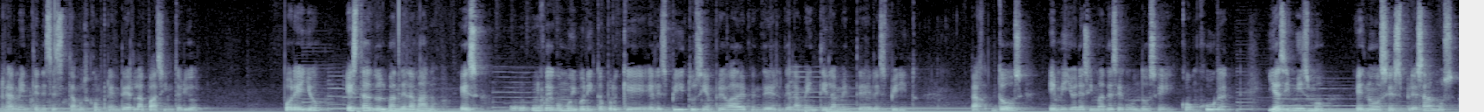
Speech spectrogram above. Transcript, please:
realmente necesitamos comprender la paz interior. Por ello, estas dos van de la mano. Es un juego muy bonito porque el espíritu siempre va a depender de la mente y la mente del espíritu. Las dos en más de segundos se conjugan y asimismo nos expresamos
